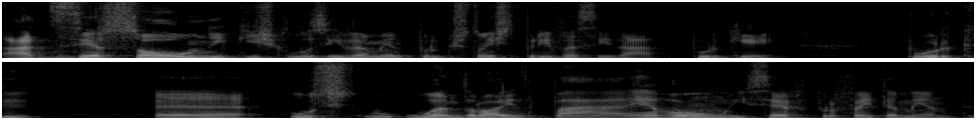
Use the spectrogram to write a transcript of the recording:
há de uhum. ser só único e exclusivamente por questões de privacidade. Porquê? Porque uh, o, o Android pá, é bom e serve perfeitamente,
